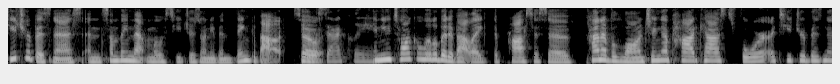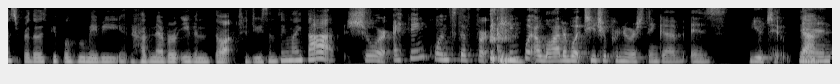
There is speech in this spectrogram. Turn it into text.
teacher business and something that most teachers don't even think about. So exactly. can you talk a little bit about like the process of kind of launching a podcast for a teacher business for those people who maybe have never even thought to do something like that? Sure. I think once the first, I think what a lot of what teacherpreneurs think of is YouTube. Yeah. And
